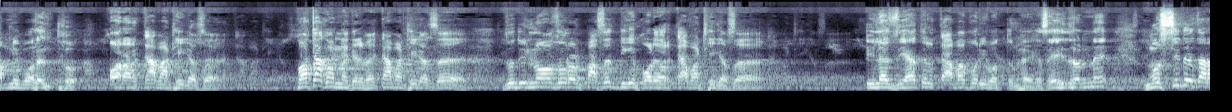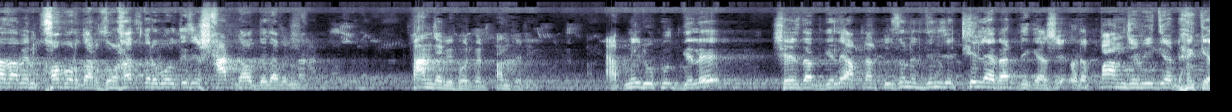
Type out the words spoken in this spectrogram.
আপনি বলেন তো, ওর আর কাবা ঠিক আছে? কথা কর না কেন ভাই? কাবা ঠিক আছে। যদি নজর ওর পাশের দিকে পড়ে ওর কাবা ঠিক আছে। ইলা জিহাতুল কাবা পরিবর্তন হয়ে গেছে। এই জন্যে মসজিদে যারা যাবেন, খবরদার জোরহাত করে বলতেছে, ষাট গাঁওতে যাবেন না। পাঞ্জাবি পরবেন, পাঞ্জাবি। আপনি রুকুত গেলে শেষদাত গেলে আপনার পিছনের দিন যে ঠেলে দিকে আসে, ওটা পাঞ্জাবি দিয়ে ঢেকে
